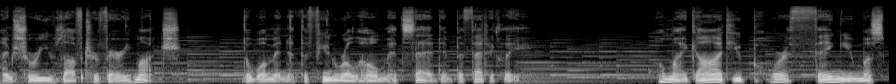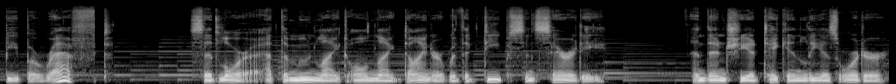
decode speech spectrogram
I'm sure you loved her very much, the woman at the funeral home had said empathetically. Oh my God, you poor thing, you must be bereft said Laura at the Moonlight All Night Diner with a deep sincerity. And then she had taken Leah's order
